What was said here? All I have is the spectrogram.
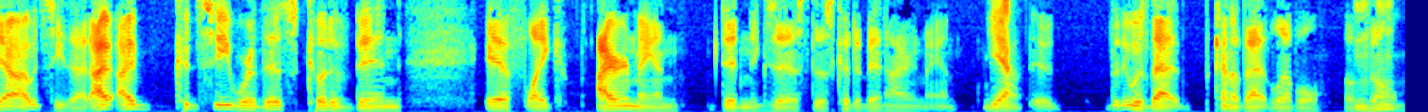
yeah, I would see that. I, I could see where this could have been if like Iron Man didn't exist. This could have been Iron Man. Yeah, It, it was that kind of that level of Mhm. film.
